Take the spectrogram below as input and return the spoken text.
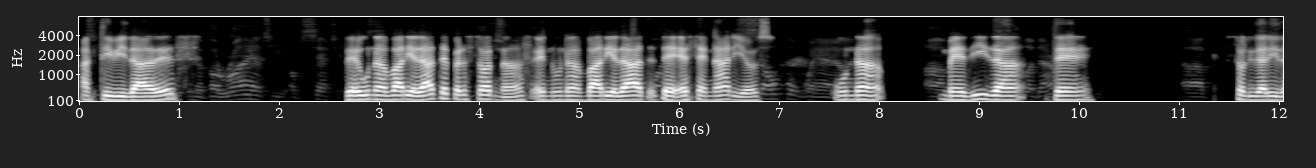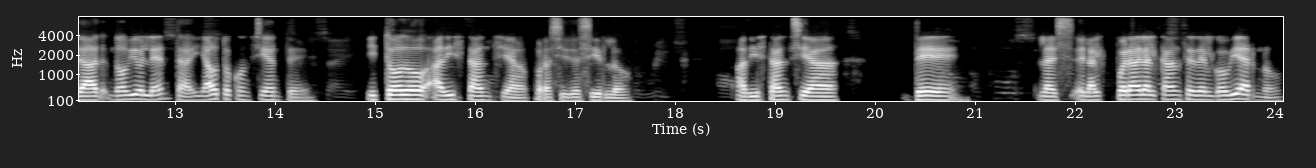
actividades de una variedad de personas en una variedad de escenarios, una medida de solidaridad no violenta y autoconsciente, y todo a distancia, por así decirlo, a distancia de fuera del alcance del gobierno.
